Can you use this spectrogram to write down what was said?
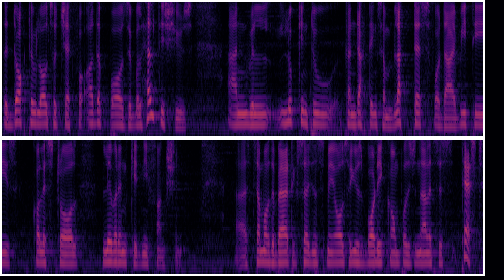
the doctor will also check for other possible health issues and will look into conducting some blood tests for diabetes, cholesterol, liver, and kidney function. Uh, some of the bariatric surgeons may also use body composition analysis test.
